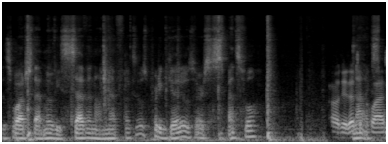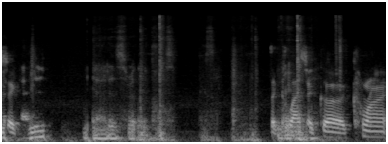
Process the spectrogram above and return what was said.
Just watched that movie Seven on Netflix. It was pretty good. It was very suspenseful. Oh, dude, that's Not a classic. expected. Yeah, it is really a classic. It's a Very classic uh, crime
